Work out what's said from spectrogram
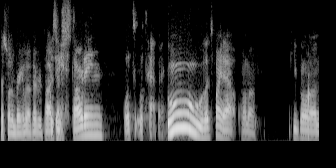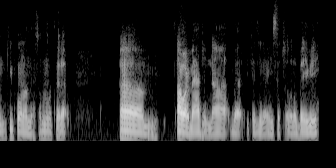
I just want to bring him up every podcast. Is he starting? What's what's happening? Ooh, let's find out. Hold on. Keep going on. Keep going on this. I'm gonna look that up. Um, I would imagine not, but because you know he's such a little baby.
